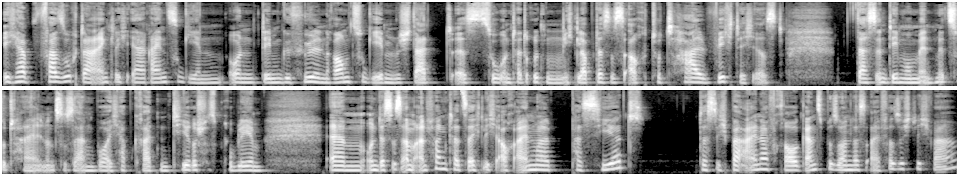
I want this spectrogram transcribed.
ich habe versucht, da eigentlich eher reinzugehen und dem Gefühl einen Raum zu geben, statt es zu unterdrücken. Ich glaube, dass es auch total wichtig ist, das in dem Moment mitzuteilen und zu sagen, boah, ich habe gerade ein tierisches Problem. Ähm, und das ist am Anfang tatsächlich auch einmal passiert, dass ich bei einer Frau ganz besonders eifersüchtig war.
